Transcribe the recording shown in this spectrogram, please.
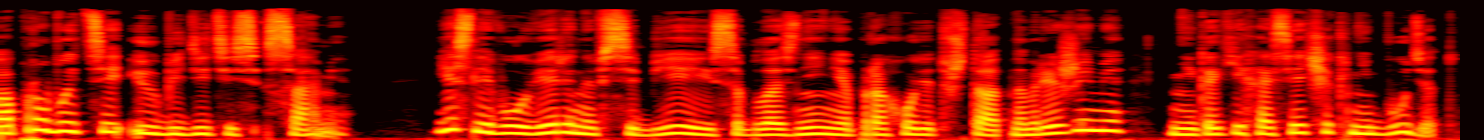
Попробуйте и убедитесь сами. Если вы уверены в себе и соблазнение проходит в штатном режиме, никаких осечек не будет.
